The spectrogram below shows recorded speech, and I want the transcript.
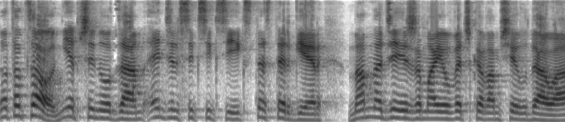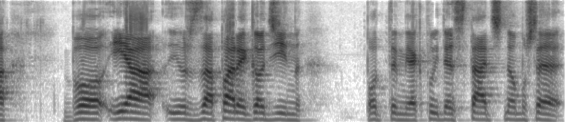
No to co, nie przynudzam, Angel666, tester gier, mam nadzieję, że majóweczka wam się udała, bo ja już za parę godzin po tym jak pójdę stać, no muszę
